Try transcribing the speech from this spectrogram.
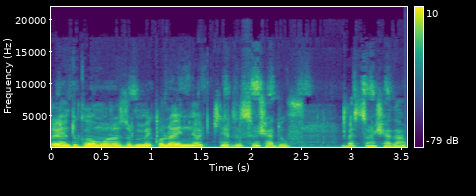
że niedługo może zrobimy kolejny odcinek ze sąsiadów, bez sąsiada.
